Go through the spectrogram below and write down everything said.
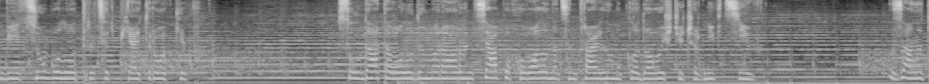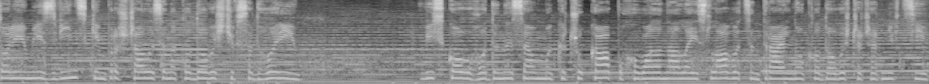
Бійцю було 35 років. Солдата Володимира Аронця поховали на центральному кладовищі Чернівців. За Анатолієм Лізвінським прощалися на кладовищі в Садгорі. Військового Дениса Микичука поховали на Алеї Слави центрального кладовища Чернівців.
